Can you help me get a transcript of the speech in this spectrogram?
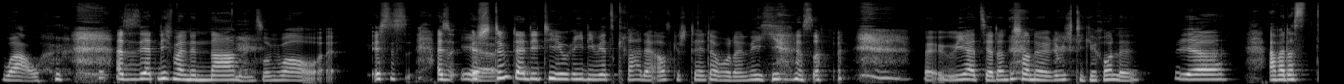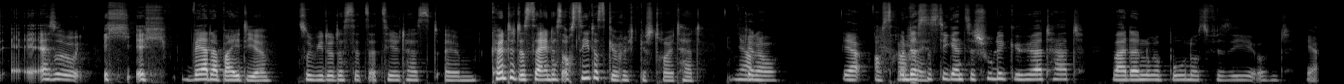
Wow. Also sie hat nicht mal einen Namen, so wow. Ist es, also Ja. stimmt dann die Theorie, die wir jetzt gerade aufgestellt haben oder nicht? Also, weil irgendwie hat es ja dann schon eine wichtige Rolle. Ja. Aber das, also ich, ich wäre da bei dir, so wie du das jetzt erzählt hast. Ähm, könnte das sein, dass auch sie das Gerücht gestreut hat? Ja, Genau. Ja. aus Rache. Und dass es die ganze Schule gehört hat, war dann nur Bonus für sie und ja.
